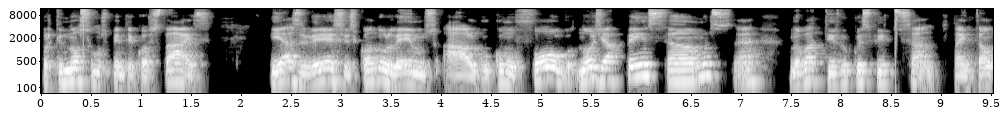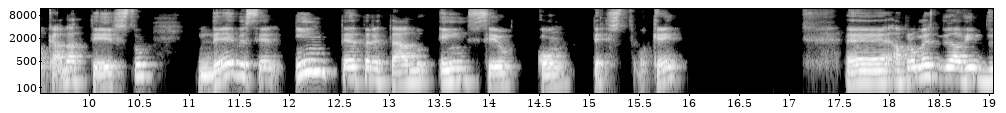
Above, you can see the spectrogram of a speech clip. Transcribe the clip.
Porque nós somos pentecostais e às vezes, quando lemos algo como fogo, nós já pensamos né, no batismo com o Espírito Santo. Tá? Então, cada texto deve ser interpretado em seu contexto, ok? É, a promessa da vinda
